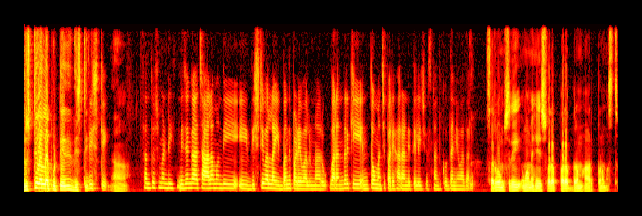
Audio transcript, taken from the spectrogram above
దృష్టి వల్ల పుట్టేది దిష్టి. దిష్టి. సంతోషం అండి నిజంగా చాలా మంది ఈ దిష్టి వల్ల ఇబ్బంది పడే వాళ్ళు ఉన్నారు వారందరికీ ఎంతో మంచి పరిహారాన్ని తెలియజేసినందుకు ధన్యవాదాలు. సర్వం శ్రీ ఉమమహేశ్వర పరబ్రహ్మార్పణమస్తు.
